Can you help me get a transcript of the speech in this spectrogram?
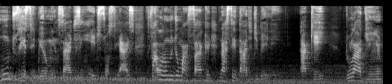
Muitos receberam mensagens em redes sociais falando de um massacre na cidade de Belém, aqui do ladinho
